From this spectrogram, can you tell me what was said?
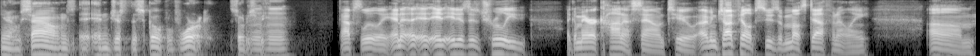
you know, sounds and just the scope of work, so to speak. hmm Absolutely, and it, it, it is a truly like Americana sound too. I mean, John Philip Sousa most definitely, um,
